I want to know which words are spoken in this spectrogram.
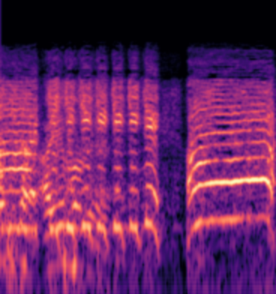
Aa, ayıp oluyor. Ayıp oluyor. Aa!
